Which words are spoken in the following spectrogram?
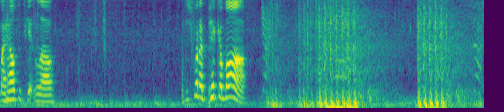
My health is getting low. I just want to pick him off. Suck!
